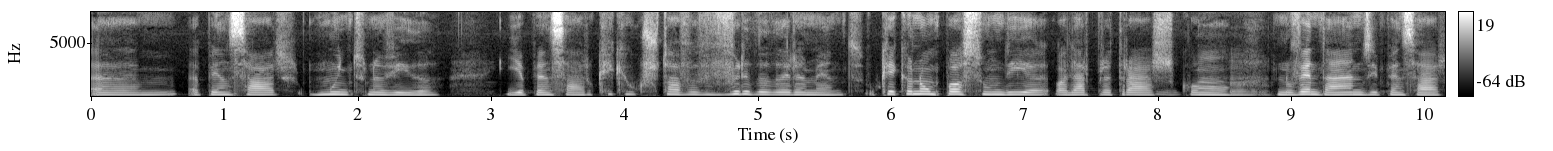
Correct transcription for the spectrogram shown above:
hum, a pensar muito na vida e a pensar o que é que eu gostava verdadeiramente, o que é que eu não posso um dia olhar para trás com 90 anos e pensar:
